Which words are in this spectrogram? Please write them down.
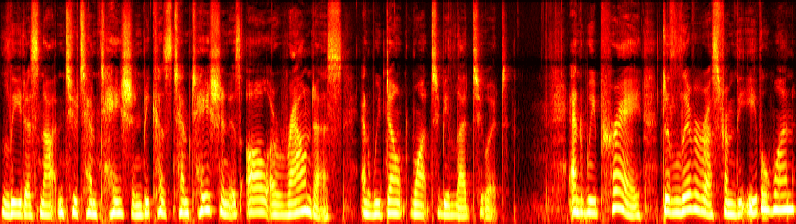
lead us not into temptation because temptation is all around us and we don't want to be led to it. And we pray, deliver us from the evil one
